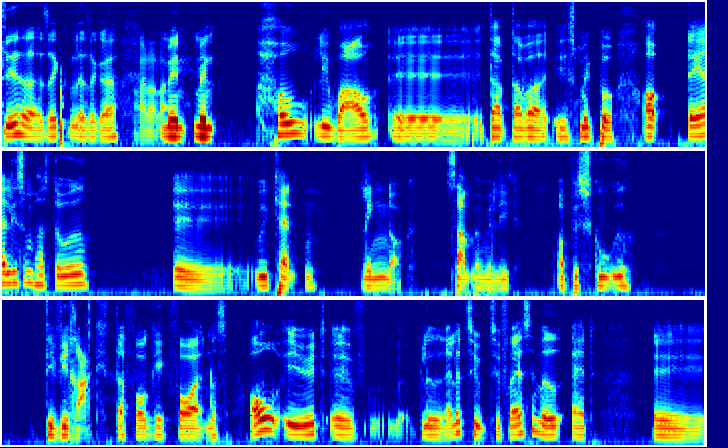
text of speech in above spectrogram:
Det havde altså ikke kunne lade sig gøre. Nej, nej, nej. Men, men holy wow, øh, der, der var øh, smæk på. Og da jeg ligesom har stået øh, ude i kanten længe nok, sammen med Malik, og beskuet det virak, der foregik foran os, og i øvrigt øh, blevet relativt tilfredse med, at øh,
